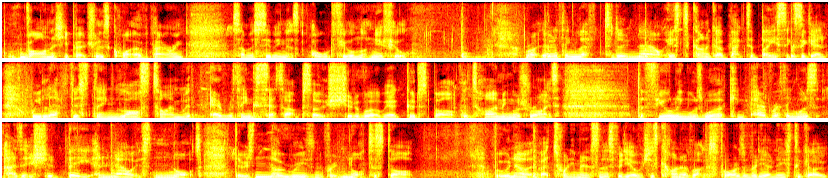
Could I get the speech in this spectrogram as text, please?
varnishy petrol is quite overpowering. So I'm assuming that's old fuel, not new fuel. Right, the only thing left to do now is to kind of go back to basics again. We left this thing last time with everything set up so it should have worked. We had good spark, the timing was right. the fueling was working, everything was as it should be, and now it's not. There is no reason for it not to start. But we're now at about 20 minutes in this video, which is kind of like as far as the video needs to go.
